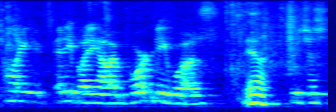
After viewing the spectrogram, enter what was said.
telling anybody how important he was. yeah, He's just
